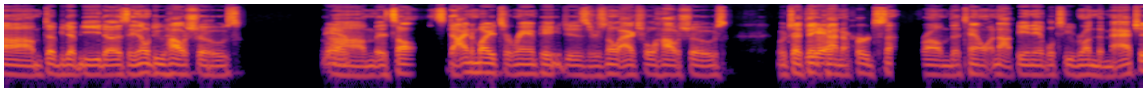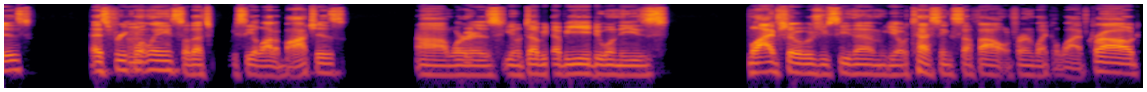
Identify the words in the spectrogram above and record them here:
um WWE does. They don't do house shows. Yeah, Um it's all it's dynamites or rampages. There's no actual house shows, which I think Yeah. kind of hurts them from the talent not being able to run the matches as Mm. frequently. So that's we see a lot of botches. Uh, whereas you know WWE doing these live shows, you see them you know testing stuff out in front of like a live crowd,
